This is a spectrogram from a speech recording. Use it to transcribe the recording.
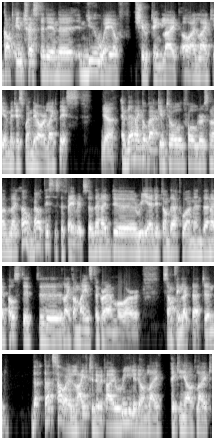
got interested in a, a new way of shooting. Like, oh, I like images when they are like this yeah, and then I go back into old folders and I'm like, oh no, this is the favorite. So then I uh, re-edit on that one, and then I post it uh, like on my Instagram or something like that. And th- that's how I like to do it. I really don't like picking out like,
